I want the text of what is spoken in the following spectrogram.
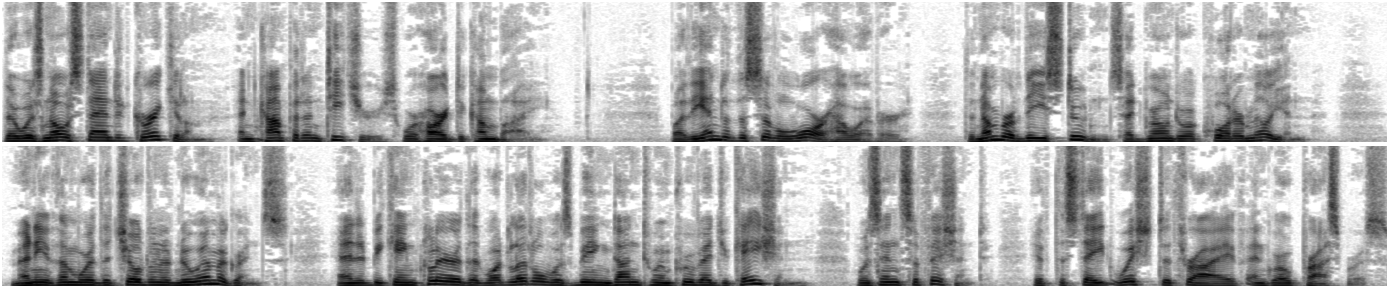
There was no standard curriculum, and competent teachers were hard to come by. By the end of the Civil War, however, the number of these students had grown to a quarter million. Many of them were the children of new immigrants, and it became clear that what little was being done to improve education was insufficient if the state wished to thrive and grow prosperous.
